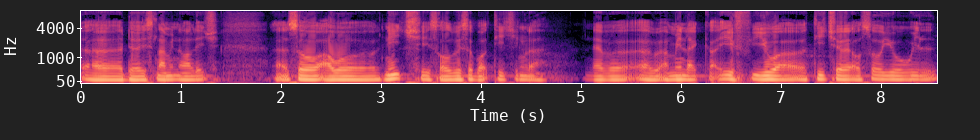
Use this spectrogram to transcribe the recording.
uh, the Islamic knowledge. Uh, so our niche is always about teaching lah. Never, uh, I mean like if you are a teacher, also you will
